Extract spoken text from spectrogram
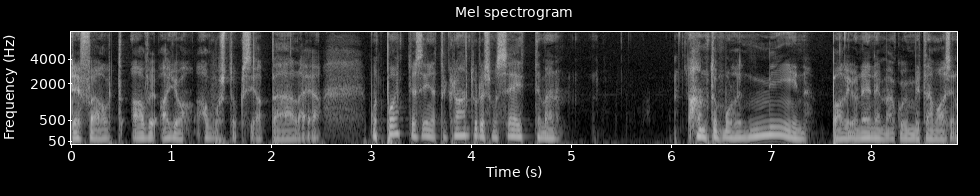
default-ajo-avustuksia päällä. Ja, mutta pointti on siinä, että Gran Turismo 7 antoi mulle niin paljon enemmän kuin mitä mä olisin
